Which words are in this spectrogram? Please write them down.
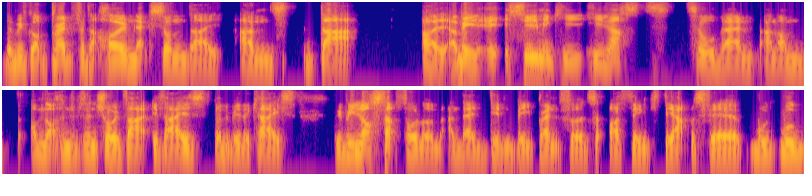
Then we've got Brentford at home next Sunday, and that, I, I mean, assuming he he lasts till then, and I'm I'm not 100 percent sure if that if that is going to be the case. If we lost at Fulham and then didn't beat Brentford, I think the atmosphere will, will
